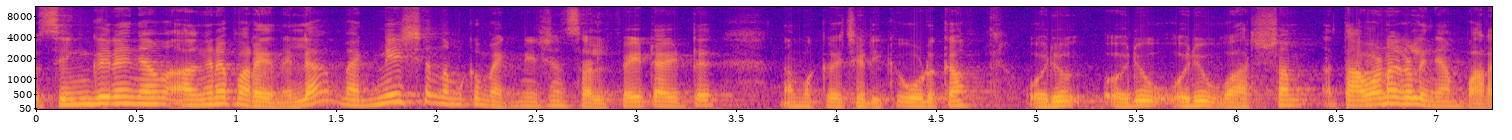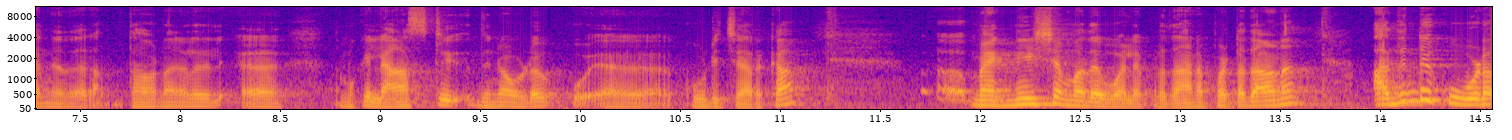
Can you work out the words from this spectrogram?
സിങ്കിനെ ഞാൻ അങ്ങനെ പറയുന്നില്ല. മാഗ്നീഷ്യം നമുക്ക് മാഗ്നീഷ്യം സൾഫേറ്റ് ആയിട്ട് നമുക്ക് ചെടിക്ക് കൊടുക്കാം. ഒരു ഒരു ഒരു വർഷം തവണകൾ ഞാൻ പറഞ്ഞു തരാം. തവണകളിൽ നമുക്ക് ലാസ്റ്റ് ഇതിനോട് കൂട്ടിച്ചേർക്കാം മാഗ്നീഷ്യം അതേപോലെ പ്രധാനപ്പെട്ടതാണ്. അതിന്റെ കൂടെ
